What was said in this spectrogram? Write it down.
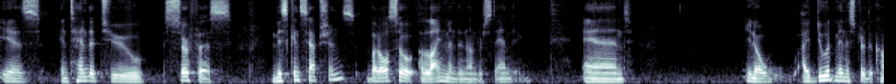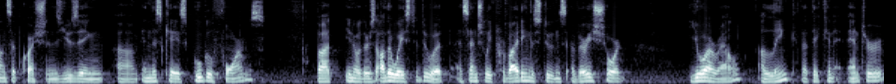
is intended to surface misconceptions, but also alignment and understanding. And, you know, I do administer the concept questions using, um, in this case, Google Forms, but, you know, there's other ways to do it, essentially providing the students a very short URL, a link that they can enter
